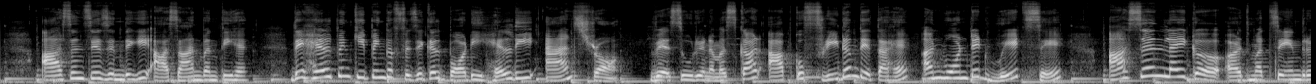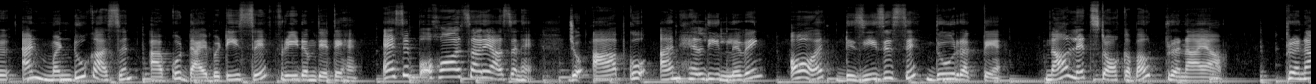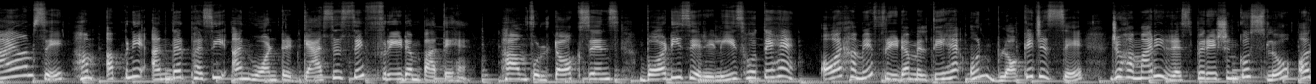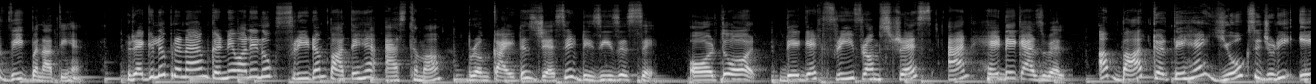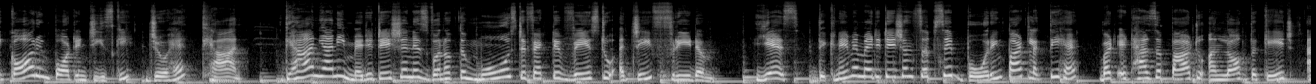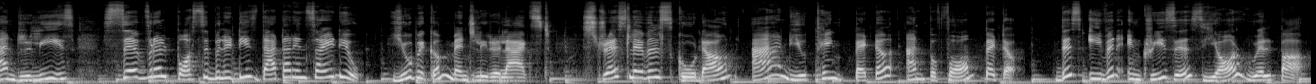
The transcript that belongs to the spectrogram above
आसन से ज़िंदगी आसान बनती है। They help in keeping the physical body healthy and strong वे सूर्य नमस्कार आपको फ्रीडम देता है अनवांटेड वेट से। आसन लाइक अर्धमत्सेंद्र एंड मंडूक आसन आपको डायबिटीज़ से फ्रीडम देते हैं। ऐसे बहुत सारे आसन हैं। जो आपको अनहेल्दी लिविंग और डिजीजेस से दूर रखते हैं। Now let's talk about pranayama pranayama से हम अपने अंदर फंसी अनवांटेड गैसेस से फ्रीडम पाते हैं। हार्मफुल टॉक्सिन्स बॉडी से रिलीज़ होते हैं और हमें फ्रीडम मिलती है उन ब्लॉकेजेस से जो हमारी रेस्पिरेशन को स्लो और वीक बनाती हैं। रेगुलर प्राणायाम करने वाले लोग फ्रीडम पाते हैं एस्थमा ब्रोंकाइटिस जैसे डिजीजेस से। और तो और they get free from stress and headache as well अब बात करते हैं योग से जुड़ी एक और इम्पोर्टेंट चीज़ की, जो है ध्यान ध्यान यानी meditation is one of the most effective ways to achieve freedom yes दिखने में मेडिटेशन सबसे बोरिंग पार्ट लगती है but it has power to unlock the cage and release several possibilities that are inside you you become mentally relaxed. Stress levels go down and you think better and perform better. This even increases your willpower.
